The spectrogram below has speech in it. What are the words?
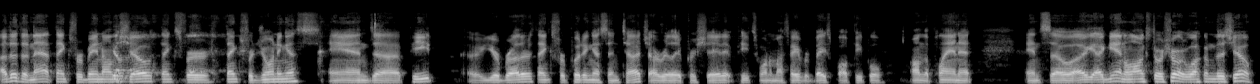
other than that, thanks for being on the show. Thanks for thanks for joining us, and uh, Pete, uh, your brother, thanks for putting us in touch. I really appreciate it. Pete's one of my favorite baseball people on the planet. And so, again, a long story short, welcome to the show.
